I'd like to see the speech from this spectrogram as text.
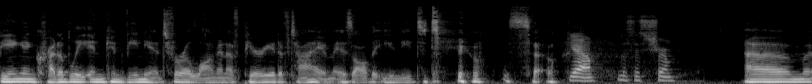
being incredibly inconvenient for a long enough period of time is all that you need to do. so yeah, this is true. Um,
